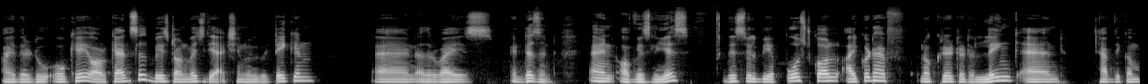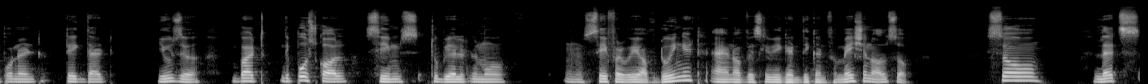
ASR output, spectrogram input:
either do OK or cancel based on which the action will be taken and otherwise it doesn't. And obviously, yes, this will be a post call. I could have you know created a link and have the component take that user, but the post call seems to be a little more you know, safer way of doing it. And obviously we get the confirmation also. So let's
